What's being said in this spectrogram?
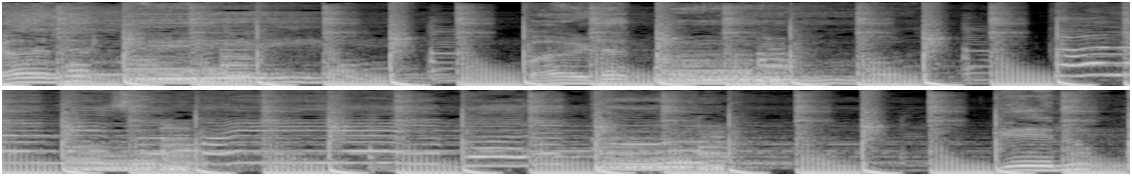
కలకే పడకు. గెలుపు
